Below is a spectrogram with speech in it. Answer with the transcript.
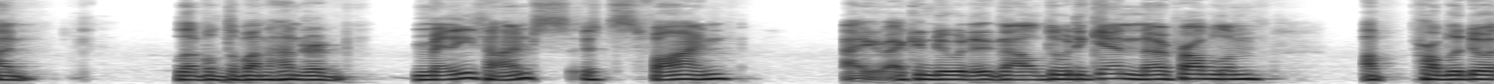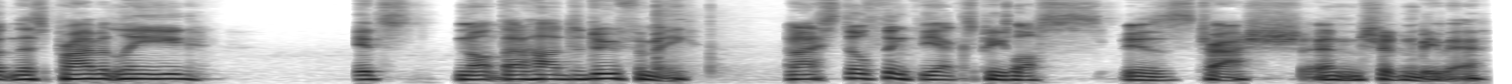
I leveled to 100 many times. It's fine. I, I can do it and I'll do it again, no problem. I'll probably do it in this private league. It's not that hard to do for me. And I still think the XP loss is trash and shouldn't be there,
